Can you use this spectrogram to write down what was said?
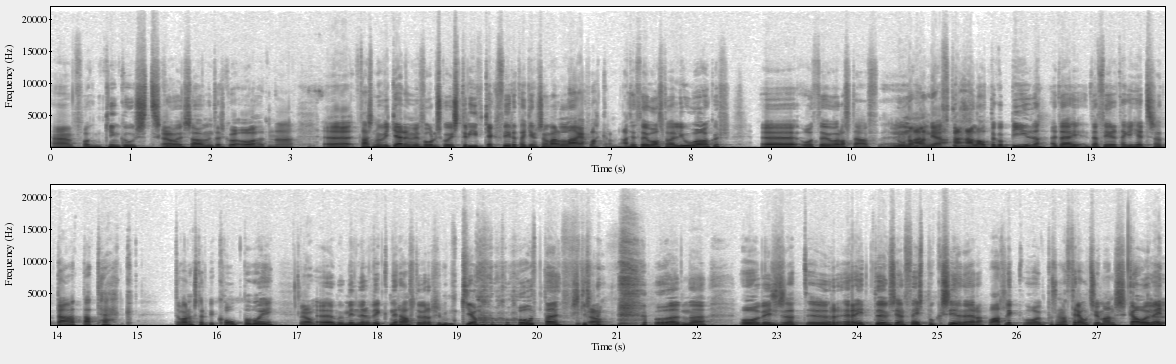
það er fucking King Ghost sko, ég sá mynda sko og þarna, uh, það sem við gerðum við fórum sko í stríð gegn fyrirtækjum sem var að laga flakkaran af því þau voru alltaf að ljúga á okkur uh, og þau voru alltaf þessu. að láta okkur býða þetta, þetta fyrirtæki hétt svona Datatech. Þetta var einhverjum upp í Kópavogi. Já. uh, mér minnir að Vignir hafa alltaf verið að ringja og hóta þeim og þannig að og við sem sagt uh, reytuðum síðan Facebook síðan þeirra og allir og svona 30 manns gáðum einn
